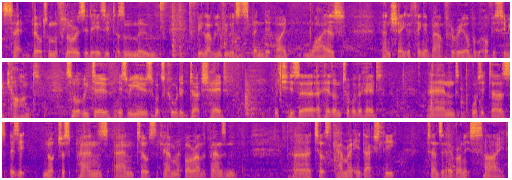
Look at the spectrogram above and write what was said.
set built on the floor as it is, it doesn't move. It'd be lovely if we could suspend it by wires and shake the thing about for real, but obviously we can't. So what we do is we use what's called a Dutch head, which is a, a head on top of a head. And what it does is it not just pans and tilts the camera, or rather pans and uh, tilts the camera, it actually turns it over on its side.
